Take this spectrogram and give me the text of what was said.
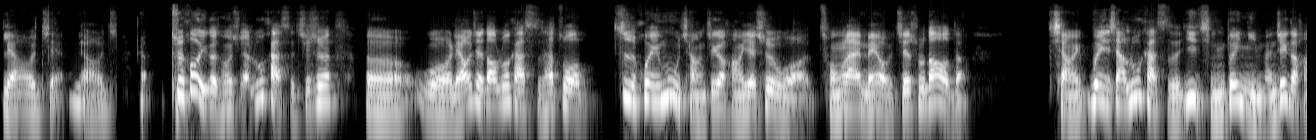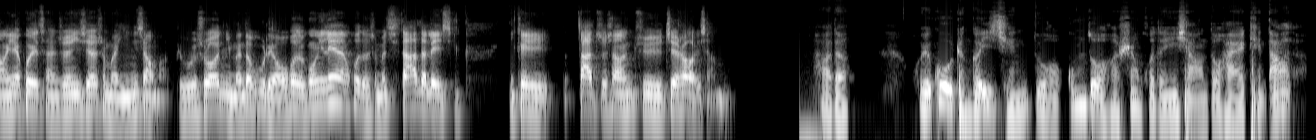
了解了解。最后一个同学卢卡斯，其实呃，我了解到卢卡斯他做智慧牧场这个行业是我从来没有接触到的。想问一下卢卡斯，疫情对你们这个行业会产生一些什么影响吗？比如说你们的物流或者供应链或者什么其他的类型，你可以大致上去介绍一下吗？好的，回顾整个疫情对我工作和生活的影响都还挺大的。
